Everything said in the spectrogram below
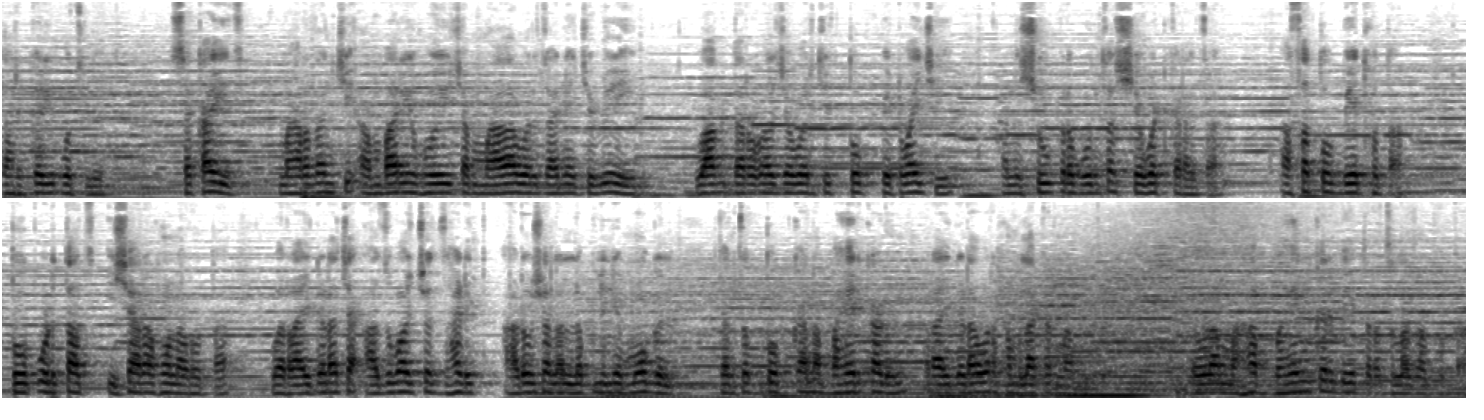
धारकरी पोचले. सकाळीच महाराजांची अंबारी होळीच्या माळावर जाण्याच्या वेळी वाघ दरवाजावरची तोप पेटवायची आणि शिवप्रभूंचा शेवट करायचा. असा तो बेत होता. तोप उडताच इशारा होणार होता व रायगडाच्या आजूबाजूच्या झाडीत आडोशाला लपलेले मोगल त्यांचा तोपखाना बाहेर काढून रायगडावर हमला करणार होते. एवढा महाभयंकर बेत रचला जात होता.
